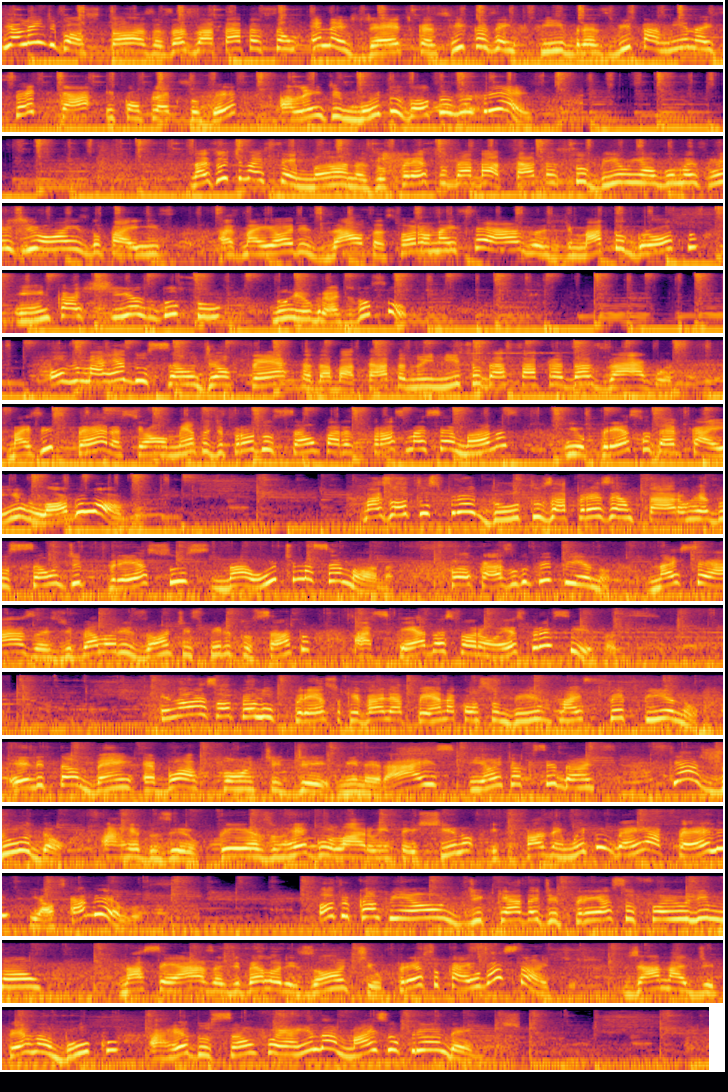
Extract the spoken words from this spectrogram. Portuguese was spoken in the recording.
E além de gostosas, as batatas são energéticas, ricas em fibras, vitaminas C, K e complexo B, além de muitos outros nutrientes. Nas últimas semanas, o preço da batata subiu em algumas regiões do país. As maiores altas foram nas Ceasas de Mato Grosso e em Caxias do Sul, no Rio Grande do Sul. Houve uma redução de oferta da batata no início da safra das águas, mas espera-se um aumento de produção para as próximas semanas e o preço deve cair logo logo. Mas outros produtos apresentaram redução de preços na última semana. Foi o caso do pepino. Nas ceasas de Belo Horizonte e Espírito Santo, as quedas foram expressivas. E não é só pelo preço que vale a pena consumir mais pepino. Ele também é boa fonte de minerais e antioxidantes que ajudam a reduzir o peso, regular o intestino e que fazem muito bem à pele e aos cabelos. Outro campeão de queda de preço foi o limão. Na Ceasa de Belo Horizonte, o preço caiu bastante. Já na de Pernambuco, a redução foi ainda mais surpreendente.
